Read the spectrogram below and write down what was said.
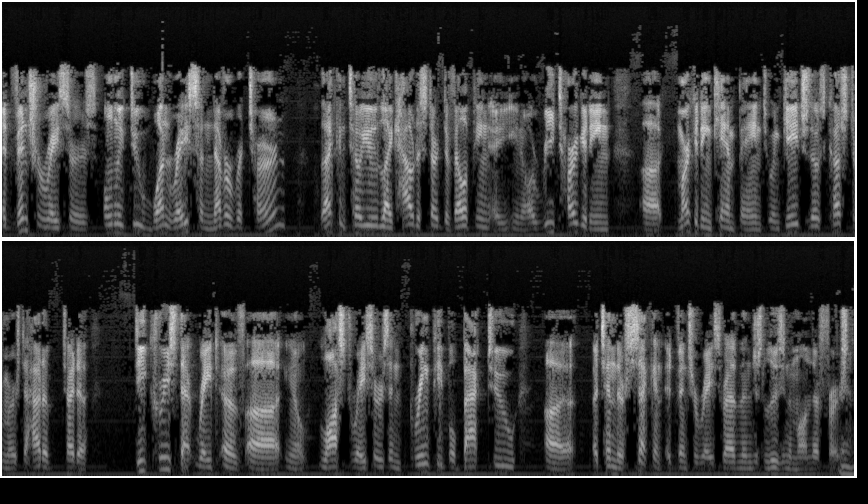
adventure racers only do one race and never return, that can tell you like how to start developing a, you know, a retargeting uh, marketing campaign to engage those customers to how to try to decrease that rate of, uh, you know, lost racers and bring people back to uh, attend their second adventure race rather than just losing them on their first. Yeah.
